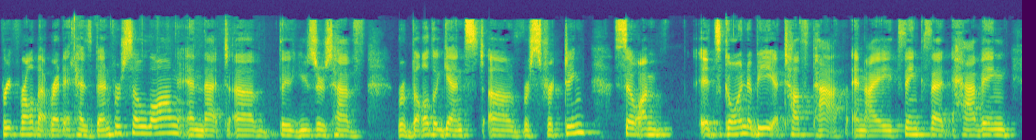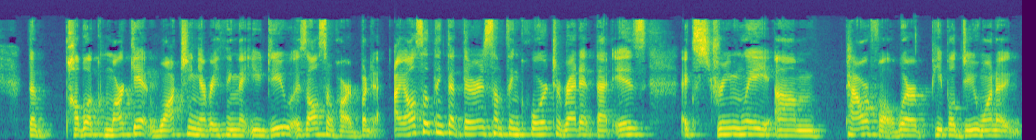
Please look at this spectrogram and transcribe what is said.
free for all that Reddit has been for so long, and that uh, the users have rebelled against uh, restricting. So I'm. It's going to be a tough path, and I think that having the public market watching everything that you do is also hard. But I also think that there is something core to Reddit that is extremely um, powerful, where people do want to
